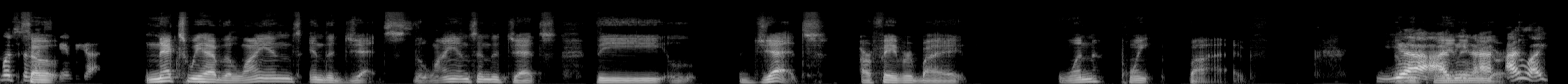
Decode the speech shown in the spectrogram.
What's the So- next game we got? Next, we have the Lions and the Jets. The Lions and the Jets. The Jets are favored by 1.5. Yeah, I mean, I, I like.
